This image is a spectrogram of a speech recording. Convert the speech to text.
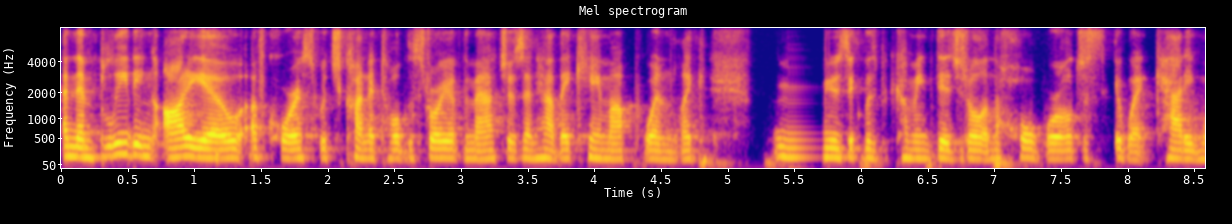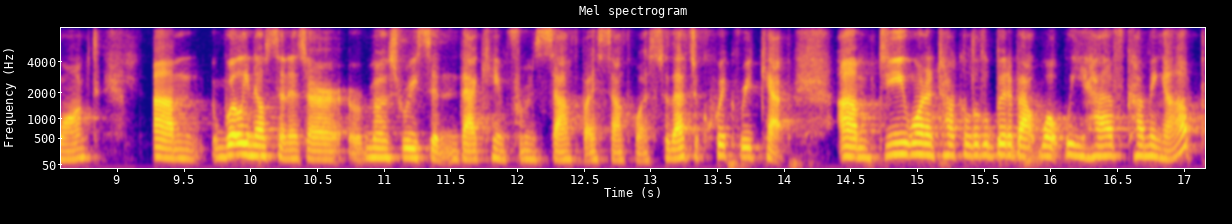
and then Bleeding Audio, of course, which kind of told the story of the matches and how they came up when like music was becoming digital and the whole world just it went cattywonked um, Willie Nelson is our most recent, and that came from South by Southwest. So that's a quick recap. Um, do you want to talk a little bit about what we have coming up?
